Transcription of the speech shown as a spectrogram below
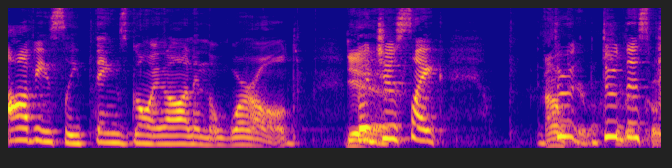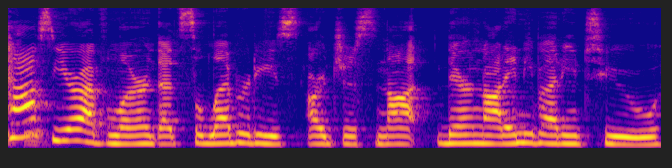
obviously things going on in the world, Yeah. but just like, I don't care through through this past year I've learned that celebrities are just not they're not anybody to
